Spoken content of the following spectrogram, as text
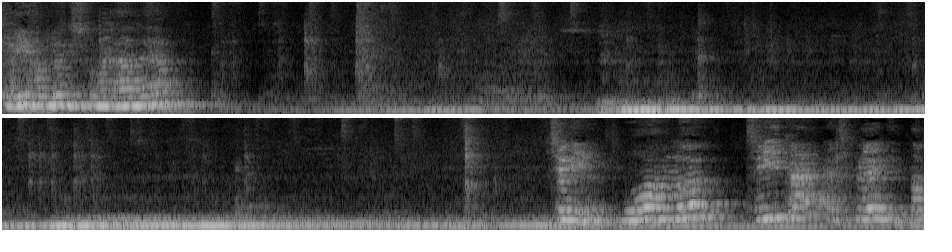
चलिए हम लोग इसको बढ़ा रहे हैं। चलिए वो हम लोग थ्री का एक्सप्लेन इतना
